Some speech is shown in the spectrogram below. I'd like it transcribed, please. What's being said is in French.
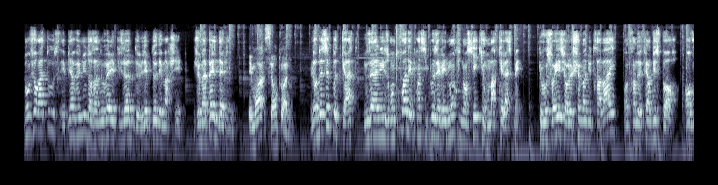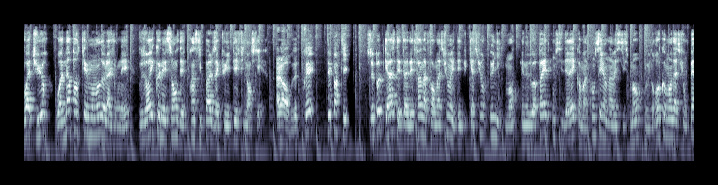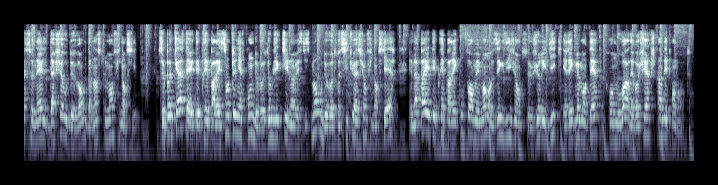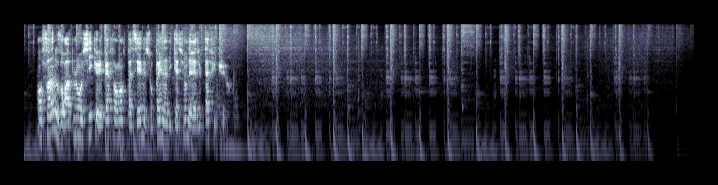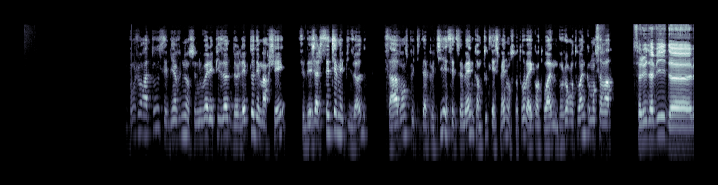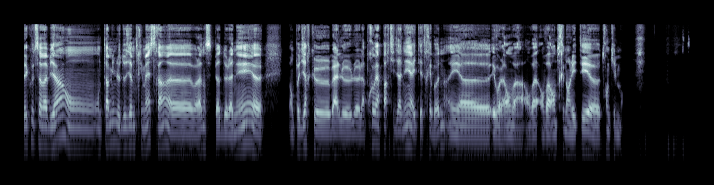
Bonjour à tous et bienvenue dans un nouvel épisode de l'Hebdo des marchés. Je m'appelle David. Et moi, c'est Antoine. Lors de ce podcast, nous analyserons trois des principaux événements financiers qui ont marqué la semaine. Que vous soyez sur le chemin du travail, en train de faire du sport, en voiture ou à n'importe quel moment de la journée, vous aurez connaissance des principales actualités financières. Alors, vous êtes prêts? C'est parti Ce podcast est à des fins d'information et d'éducation uniquement et ne doit pas être considéré comme un conseil en investissement ou une recommandation personnelle d'achat ou de vente d'un instrument financier. Ce podcast a été préparé sans tenir compte de vos objectifs d'investissement ou de votre situation financière et n'a pas été préparé conformément aux exigences juridiques et réglementaires pour promouvoir des recherches indépendantes. Enfin, nous vous rappelons aussi que les performances passées ne sont pas une indication des résultats futurs. Bonjour à tous et bienvenue dans ce nouvel épisode de l'Hebdo des marchés. C'est déjà le septième épisode. Ça avance petit à petit et cette semaine, comme toutes les semaines, on se retrouve avec Antoine. Bonjour Antoine, comment ça va? Salut David, euh, bah, écoute ça va bien. On, termine le deuxième trimestre, hein, euh, voilà dans cette période de l'année. Euh, on peut dire que bah, la première partie de l'année a été très bonne et, voilà on va on va on va rentrer dans l'été tranquillement.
